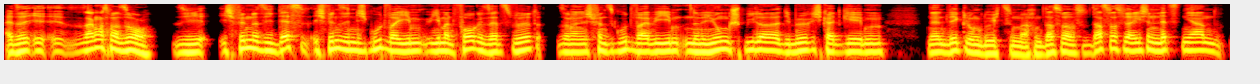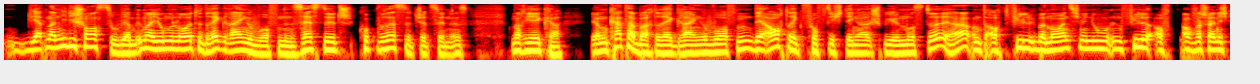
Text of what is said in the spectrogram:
Also äh, äh, sagen wir es mal so. Sie, ich finde sie des, ich finde sie nicht gut, weil jemand vorgesetzt wird, sondern ich finde es gut, weil wir einem jungen Spieler die Möglichkeit geben, eine Entwicklung durchzumachen. Das war das, was wir eigentlich in den letzten Jahren, wir hatten da nie die Chance zu. Wir haben immer junge Leute direkt reingeworfen. In Sestic, guck, wo Sestic jetzt hin ist. Nach Jeka. Wir haben Katterbach direkt reingeworfen, der auch direkt 50 Dinger spielen musste, ja, und auch viele über 90 Minuten, viele auch, auch wahrscheinlich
